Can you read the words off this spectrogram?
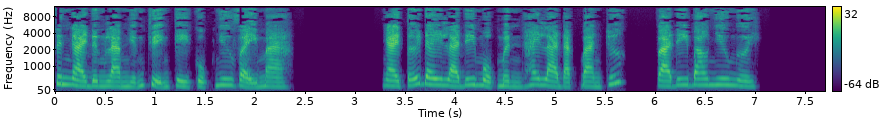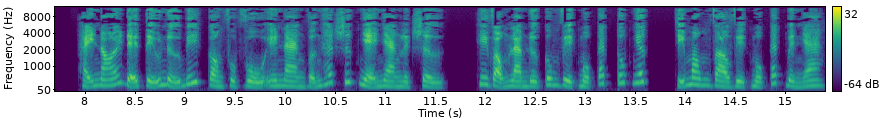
xin ngài đừng làm những chuyện kỳ cục như vậy mà. Ngài tới đây là đi một mình hay là đặt bàn trước, và đi bao nhiêu người? Hãy nói để tiểu nữ biết còn phục vụ y nàng vẫn hết sức nhẹ nhàng lịch sự, hy vọng làm được công việc một cách tốt nhất, chỉ mong vào việc một cách bình an.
